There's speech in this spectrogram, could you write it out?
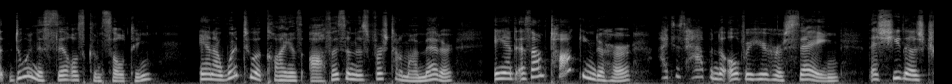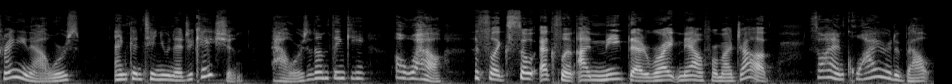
a, doing a sales consulting, and I went to a client's office, and this first time I met her. And as I'm talking to her, I just happened to overhear her saying that she does training hours and continuing education hours. And I'm thinking, oh, wow, that's like so excellent. I need that right now for my job. So I inquired about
